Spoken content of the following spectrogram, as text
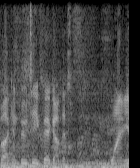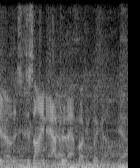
fucking boutique pickup that's why you know that's designed after Yeah. that fucking pickup. Yeah.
